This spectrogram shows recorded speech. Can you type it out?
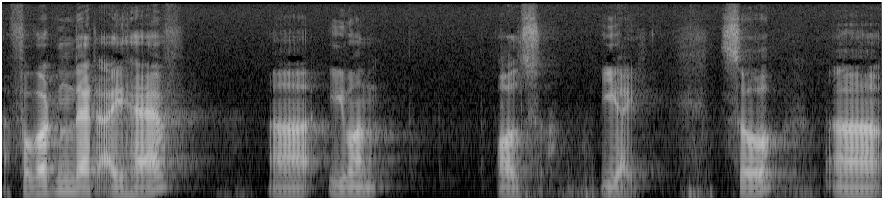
I have forgotten that I have uh, E1 also EI. So, uh,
